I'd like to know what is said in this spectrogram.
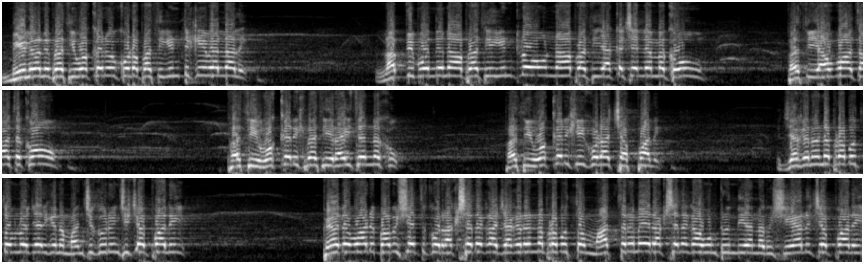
మీలోని ప్రతి ఒక్కరూ కూడా ప్రతి ఇంటికి వెళ్ళాలి. లబ్ధి పొందిన ప్రతి ఇంట్లో ఉన్న ప్రతి అక్క చెల్లెమ్మకు ప్రతి అవ్వాతాతకు ప్రతి ఒక్కరికి ప్రతి రైతన్నకు ప్రతి ఒక్కరికి కూడా చెప్పాలి. జగనన్న ప్రభుత్వంలో జరిగిన మంచి గురించి చెప్పాలి. పేదవాడి భవిష్యత్తుకు రక్షణగా జగనన్న ప్రభుత్వం మాత్రమే రక్షణగా ఉంటుంది అన్న విషయాలు చెప్పాలి.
